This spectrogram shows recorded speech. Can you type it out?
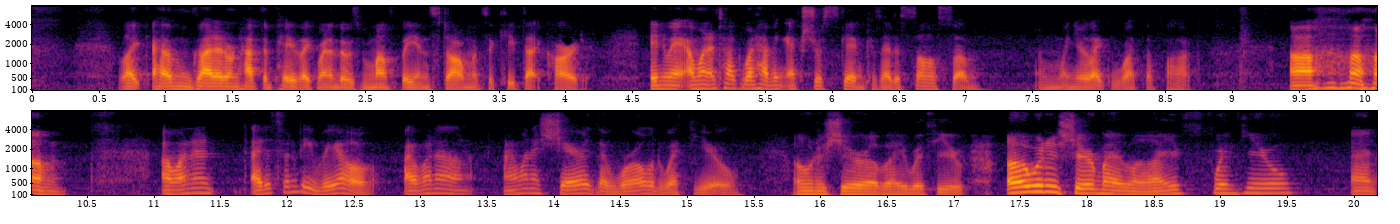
like, I'm glad I don't have to pay like one of those monthly installments to keep that card. Anyway, I want to talk about having extra skin because I just saw some. And when you're like, what the fuck? Um, I want to, I just want to be real. I want to, I want to share the world with you. I want to share LA with you. I want to share my life with you. And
